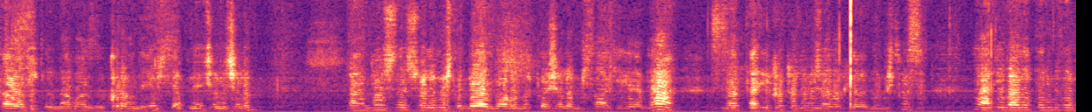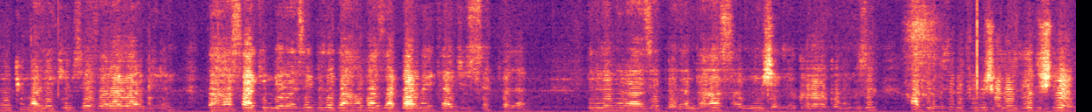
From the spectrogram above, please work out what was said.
tavaftır, namazdır, Kur'an'da hepsi yapmaya çalışalım. Ben dün size söylemiştim biraz daha uzaklaşalım, sakin gidelim. Ya siz hatta ilk oturduğunuz yerde okuyalım demiştiniz. Yani ibadetlerimize mümkün mertebe kimseye zarar vermeyelim. Daha sakin bir yersek bize daha fazla barma ihtiyacı hissetmeden, birilerini rahatsız etmeden daha samimi bir şekilde Kur'an okumamızı hakkımızı bitirmiş oluruz diye düşünüyorum.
